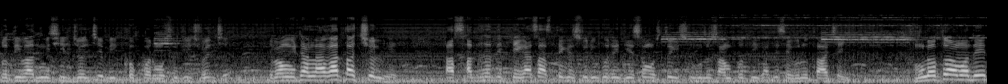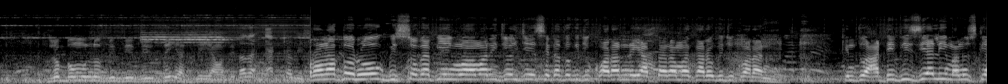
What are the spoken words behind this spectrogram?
প্রতিবাদ মিছিল চলছে বিক্ষোভ কর্মসূচি চলছে এবং এটা লাগাতার চলবে। তার সাথে সাথে পেগাসাস থেকে শুরু করে যে সমস্ত ইস্যুগুলো সাম্প্রতিক আছে সেগুলো তো আছেই। মূলত আমাদের দ্রব্যমূল্য বৃদ্ধির বিরুদ্ধেই আজকে আমাদের করোনা তো রোগ বিশ্বব্যাপী এই মহামারী চলছে সেটা তো কিছু করার নেই আপনার আমার কারও কিছু করার নেই। কিন্তু আর্টিফিশিয়ালি মানুষকে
